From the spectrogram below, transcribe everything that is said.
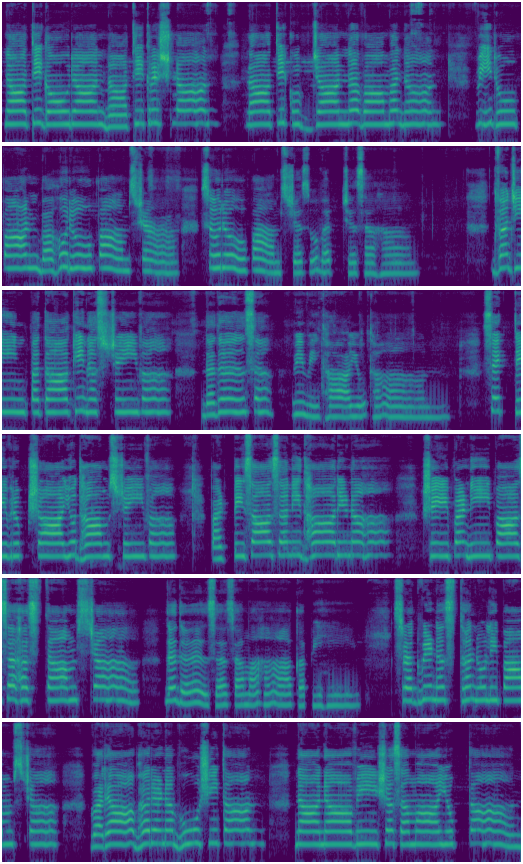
नाति गौरान्, नाति कृष्णान्, नाति कुब्जान्न वामनान्। विरूपान्, बहुरूपांश्च, सुरूपांश्च सुवर्चसः ध्वजीन् पताकिनश्चैव, ददस विविधायुधान्। शक्तिवृक्षायुधांश्चैव पट्टिसासनिधारिणः क्षेपणीपासहस्तांश्च ददस स महाकपिः स्रग्विणस्थनुलिपांश्च वराभरणभूषितान् नानावेशसमायुक्तान्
